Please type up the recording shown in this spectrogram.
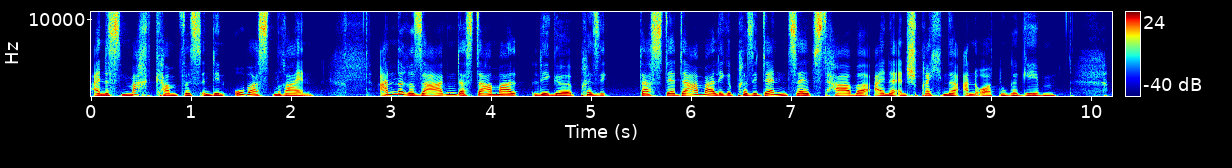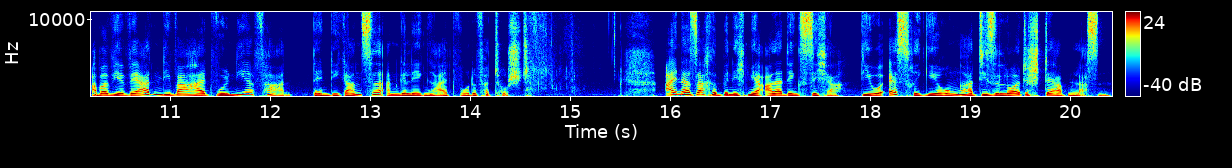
eines Machtkampfes in den obersten Reihen. Andere sagen, dass, damalige dass der damalige Präsident selbst habe eine entsprechende Anordnung gegeben. Aber wir werden die Wahrheit wohl nie erfahren, denn die ganze Angelegenheit wurde vertuscht. Einer Sache bin ich mir allerdings sicher. Die US-Regierung hat diese Leute sterben lassen.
